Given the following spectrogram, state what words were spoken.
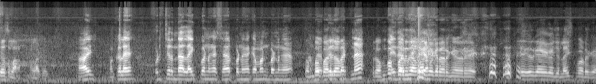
பேசலாம். நல்லா இருக்கும் ஹாய் மக்களே பிடிச்சிருந்தா லைக் பண்ணுங்க ஷேர் பண்ணுங்க கமெண்ட் பண்ணுங்க. ரொம்ப பரிதாபம். ரொம்ப இது பரிதாபமாக கேட்குறாருங்க இவரு. இவருக்காக கொஞ்சம் லைக் போடுங்க.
